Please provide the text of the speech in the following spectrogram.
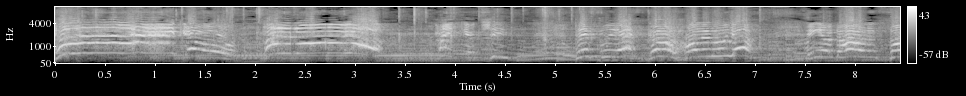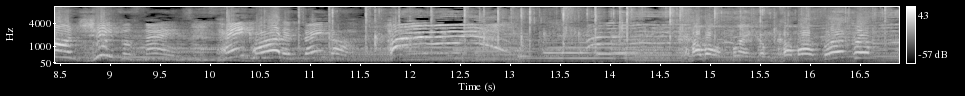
Thank you, Lord! Hallelujah! Thank you, Jesus. This we ask God, hallelujah! In your darling son, Jesus' name. Thank God and thank God. Hallelujah! Come on, Frankham.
